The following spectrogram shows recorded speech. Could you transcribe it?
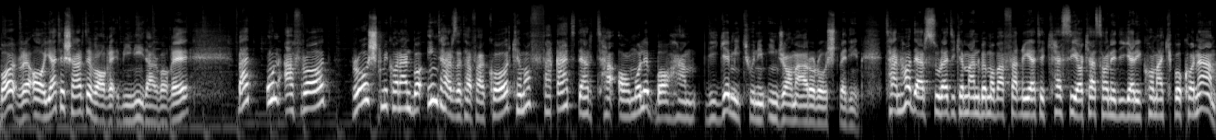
با رعایت شرط واقع بینی در واقع بعد اون افراد رشد می‌کنن با این طرز تفکر که ما فقط در تعامل با هم دیگه می‌تونیم این جامعه رو رشد بدیم. تنها در صورتی که من به موفقیت کسی یا کسان دیگری کمک بکنم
